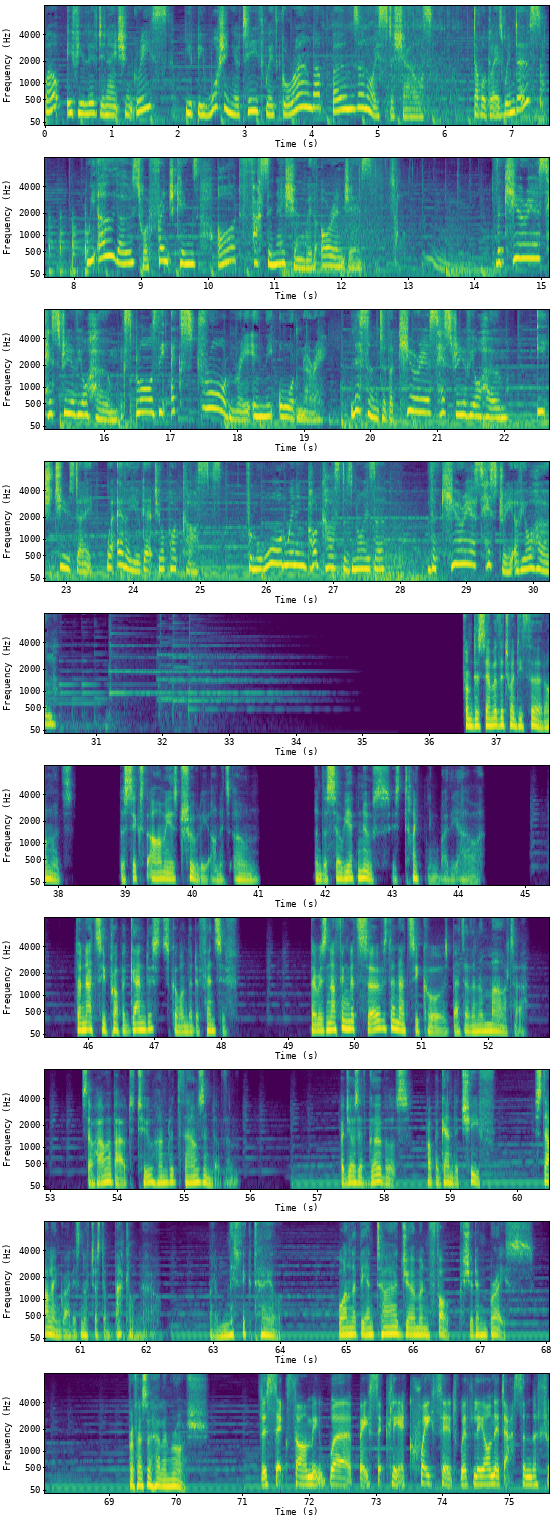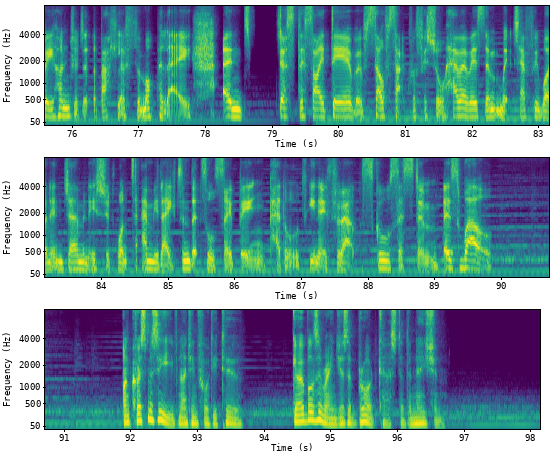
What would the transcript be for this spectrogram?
Well, if you lived in ancient Greece, you'd be washing your teeth with ground up bones and oyster shells. Double glazed windows? We owe those to a French king's odd fascination with oranges. The Curious History of Your Home explores the extraordinary in the ordinary. Listen to The Curious History of Your Home each Tuesday, wherever you get your podcasts. From award winning podcasters Noiser, The Curious History of Your Home. From December the 23rd onwards, the Sixth Army is truly on its own, and the Soviet noose is tightening by the hour. The Nazi propagandists go on the defensive. There is nothing that serves the Nazi cause better than a martyr. So, how about 200,000 of them? For Joseph Goebbels, propaganda chief, Stalingrad is not just a battle now, but a mythic tale one that the entire German folk should embrace. Professor Helen Roche. The Sixth Army were basically equated with Leonidas and the 300 at the Battle of Thermopylae. And just this idea of self sacrificial heroism, which everyone in Germany should want to emulate, and that's also being peddled, you know, throughout the school system as well. On Christmas Eve, 1942, Goebbels arranges a broadcast to the nation.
